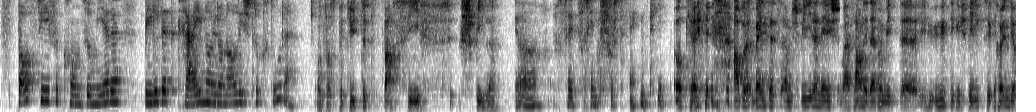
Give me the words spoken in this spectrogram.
das passive Konsumieren bildet keine neuronalen Strukturen. Und was bedeutet passiv Spielen? Ja, ich setze das Kind vor das Handy. Okay, aber wenn es jetzt am Spielen ist, weiß auch nicht, eben mit äh, heutigen Spielzeugen können ja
